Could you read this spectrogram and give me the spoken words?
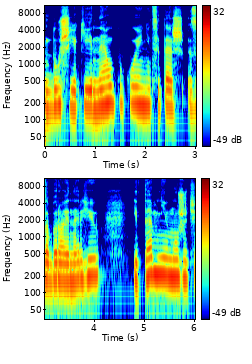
душ, які не упокоєні. Це теж забирає енергію. І темні можуть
